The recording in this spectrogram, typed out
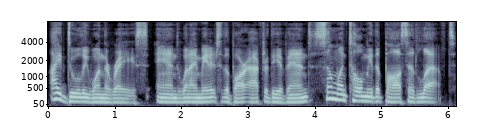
I duly won the race, and when I made it to the bar after the event, someone told me the boss had left.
